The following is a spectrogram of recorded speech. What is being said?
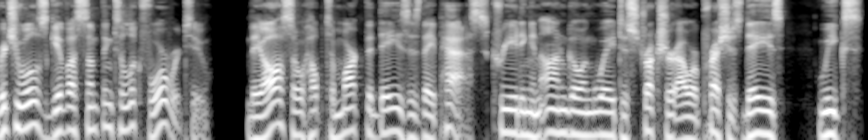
rituals give us something to look forward to. They also help to mark the days as they pass, creating an ongoing way to structure our precious days, weeks,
